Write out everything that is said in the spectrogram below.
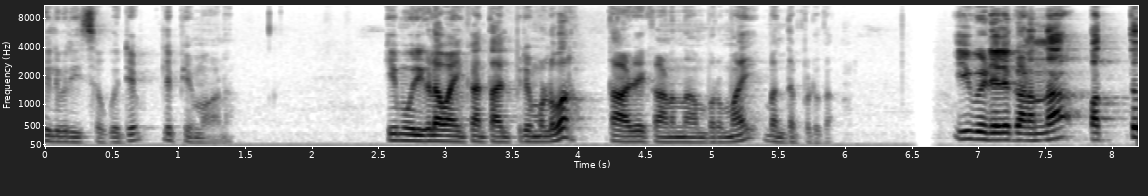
ഡെലിവറി സൗകര്യം ലഭ്യമാണ്. ഈ മൂലികളെ വാങ്ങിക്കാൻ താല്പര്യമുള്ളവർ താഴെ കാണുന്ന നമ്പറുമായി ബന്ധപ്പെടുക. ഈ വീഡിയോയിൽ കാണുന്ന പത്ത്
